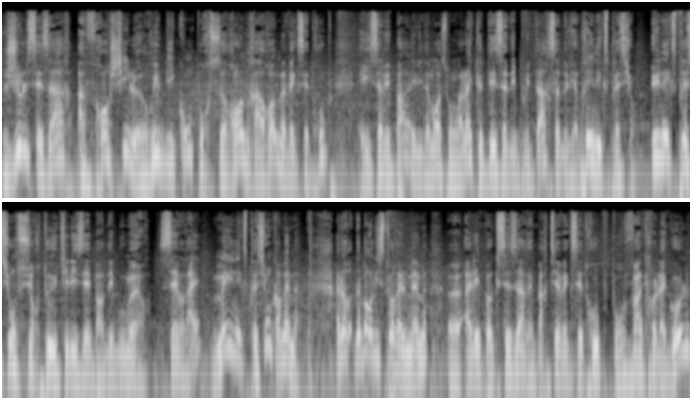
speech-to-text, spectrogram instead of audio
Jules César a franchi le Rubicon pour se rendre à Rome avec ses troupes, et il savait pas, évidemment, à ce moment-là, que des années plus tard, ça deviendrait une expression. Une expression surtout utilisée par des boomers, c'est vrai, mais une expression quand même. Alors d'abord l'histoire elle-même, euh, à l'époque César est parti avec ses troupes pour vaincre la Gaule,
